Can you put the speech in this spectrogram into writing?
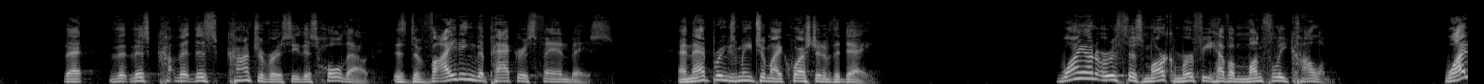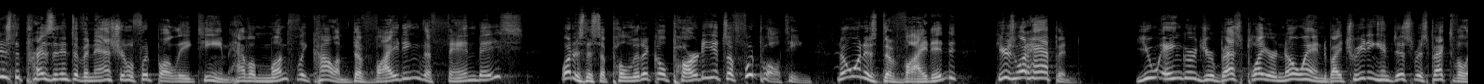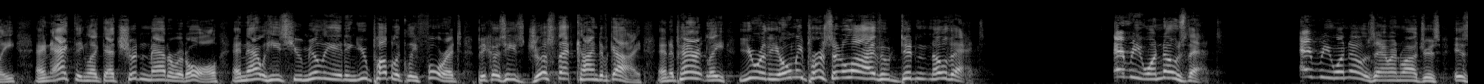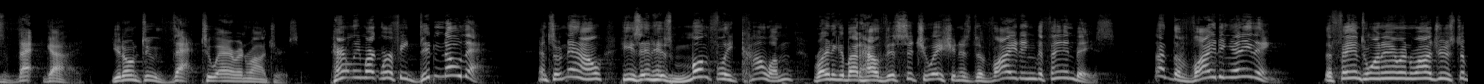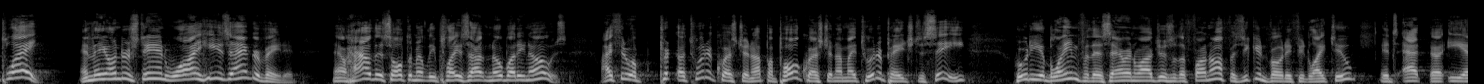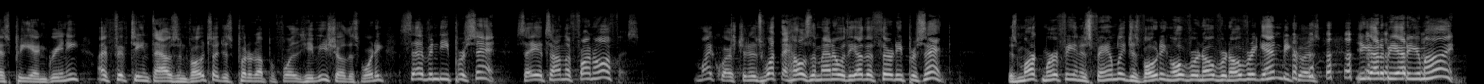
that that this that this controversy, this holdout, is dividing the Packers fan base, and that brings me to my question of the day: Why on earth does Mark Murphy have a monthly column? Why does the president of a National Football League team have a monthly column dividing the fan base? What is this, a political party? It's a football team. No one is divided. Here's what happened you angered your best player no end by treating him disrespectfully and acting like that shouldn't matter at all, and now he's humiliating you publicly for it because he's just that kind of guy. And apparently, you were the only person alive who didn't know that. Everyone knows that. Everyone knows Aaron Rodgers is that guy. You don't do that to Aaron Rodgers. Apparently, Mark Murphy didn't know that. And so now he's in his monthly column writing about how this situation is dividing the fan base. Not dividing anything. The fans want Aaron Rodgers to play, and they understand why he's aggravated. Now, how this ultimately plays out, nobody knows. I threw a, a, Twitter question up, a poll question on my Twitter page to see who do you blame for this, Aaron Rodgers or the front office? You can vote if you'd like to. It's at uh, ESPN Greeny. I have 15,000 votes. I just put it up before the TV show this morning. 70% say it's on the front office. My question is, what the hell's the matter with the other 30%? Is Mark Murphy and his family just voting over and over and over again? Because you got to be out of your mind.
